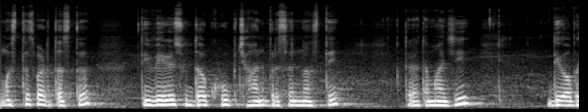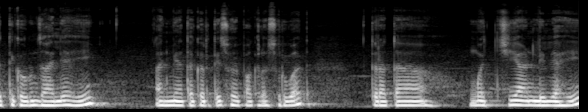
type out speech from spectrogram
मस्तच वाटत असतं. ती वेळसुद्धा खूप छान प्रसन्न असते. तर आता माझी दिवाबत्ती करून झाली आहे आणि मी आता करते स्वयंपाकाला सुरुवात. तर आता मच्छी आणलेली आहे.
